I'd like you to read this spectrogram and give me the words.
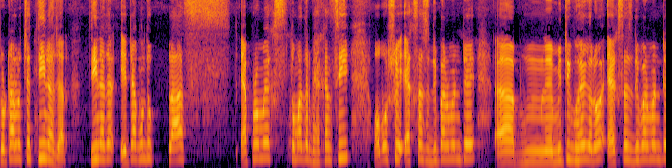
টোটাল হচ্ছে তিন হাজার। তিন হাজার, এটা কিন্তু প্লাস অ্যাপ্রোমেক্স তোমাদের ভ্যাকেন্সি অবশ্যই এক্সাইজ ডিপার্টমেন্টে মিটিং হয়ে গেল। এক্সাইজ ডিপার্টমেন্টে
